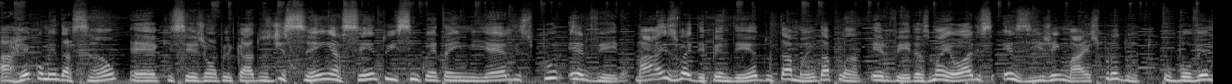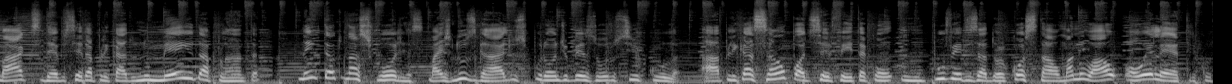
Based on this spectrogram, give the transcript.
A recomendação é que sejam aplicados de 100 a 150 ml por herveira, mas vai depender do tamanho da planta. Herveiras maiores exigem mais produto. O Bovemax deve ser aplicado no meio da planta, nem tanto nas folhas, mas nos galhos por onde o besouro circula. A aplicação pode ser feita com um pulverizador costal manual ou elétrico.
